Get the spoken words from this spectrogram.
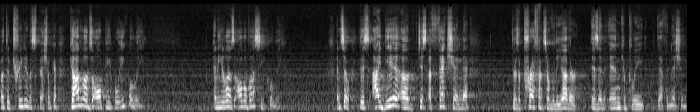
but they're treated with special care. God loves all people equally. And he loves all of us equally. And so, this idea of just affection that there's a preference over the other is an incomplete definition.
